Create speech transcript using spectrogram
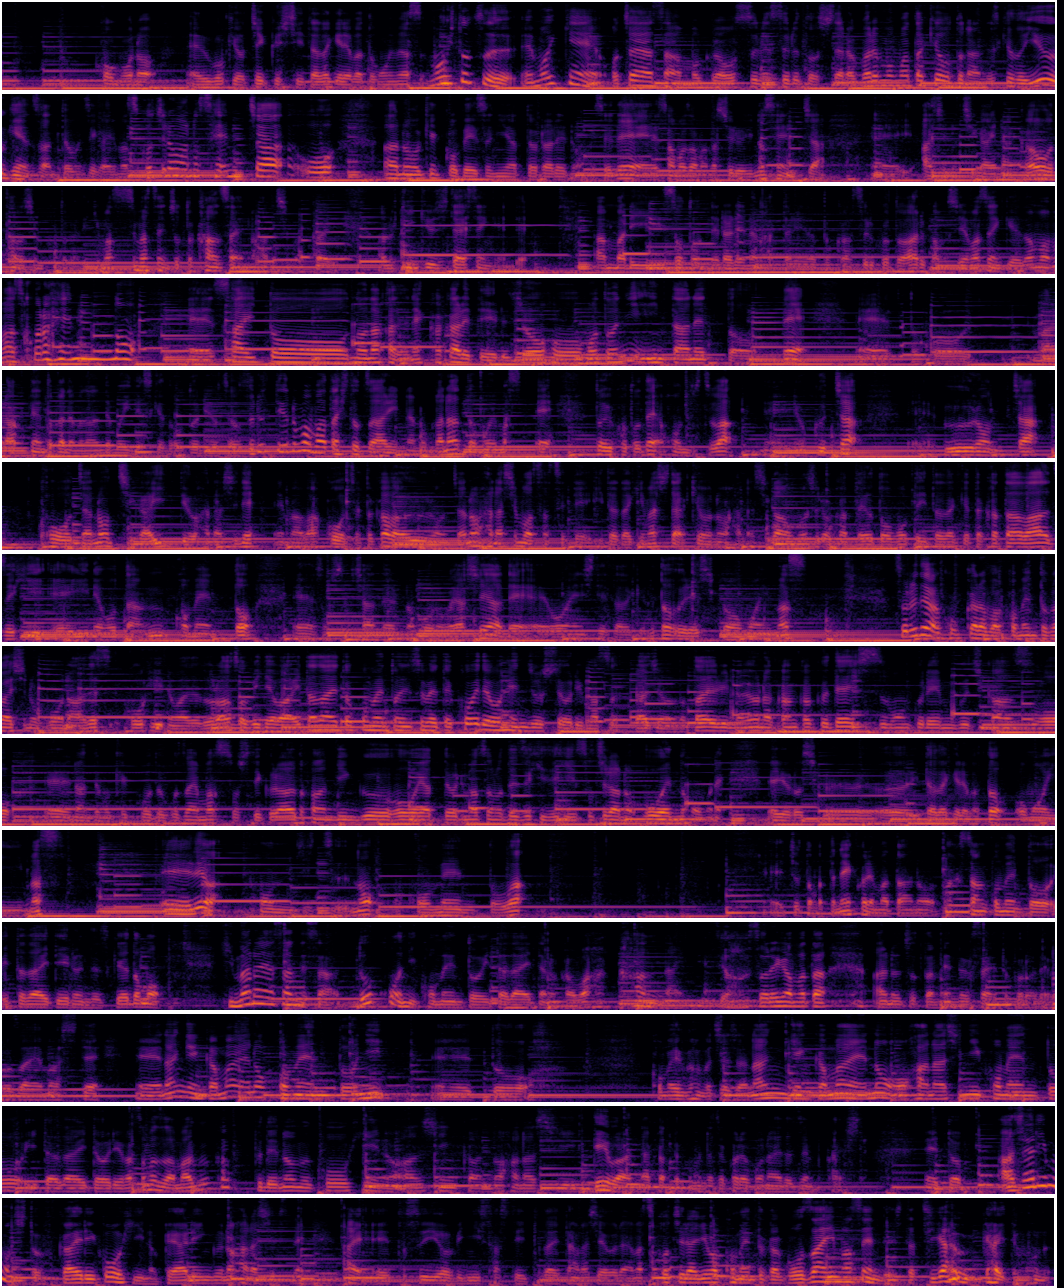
今後の動きをチェックしていただければと思います。もう一つ、もう一軒お茶屋さん僕がおすすめするとしたら、これもまた京都なんですけど、有限さんってお店があります。こちらはあの煎茶をあの結構ベースにやっておられるお店で、さまざまな種類の煎茶、えー、味の違いなんかを楽しむことができます。すいません、ちょっと関西の話ばっかり、あの緊急事態宣言であんまり外に出られなかったりだとかすることはあるかもしれませんけれども、まあ、そこら辺の、えー、サイトの中でね、書かれている情報をもとにインターネットで、えー、まあ、楽天とかでも何でもいいですけど、お取り寄せをするっていうのもまた一つありなのかなと思います。え、ということで、本日は、え、緑茶、え、ウーロン茶、紅茶の違いっていう話で、えまあ、和紅茶とかはウーロン茶の話もさせていただきました今日のお話が面白かったよと思っていただけた方はぜひ、えいいねボタンコメント、えそしてチャンネルのフォローやシェアで応援していただけると嬉しく思いますそれではここからはコメント返しのコーナーです。コーヒー沼で泥遊びではいただいたコメントに全て声でお返事をしております。ラジオの頼りのような感覚で質問、クレーム、口、感想、えー、何でも結構でございます。そしてクラウドファンディングをやっておりますので、ぜひぜひそちらの応援の方もね、えー、よろしくいただければと思います。えー、では本日のコメントはえ、ちょっと待ってねこれまたあのたくさんコメントをいただいているんですけれどもヒマラヤさんでさどこにコメントをいただいたのかわかんないんですよ それがまたあのちょっとめんどくさいところでございまして、えー、何件か前のコメントにえー、っとコメントじゃ何件か前のお話にコメントをいただいております。まずはマグカップで飲むコーヒーの安心感の話ではなかった。ごめんなさい。これはこの間全部返した。えっ、と、あじゃり餅と深入りコーヒーのペアリングの話ですね。はい。えっ、と、水曜日にさせていただいた話でございます。こちらにはコメントがございませんでした。違うんかいってもの。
